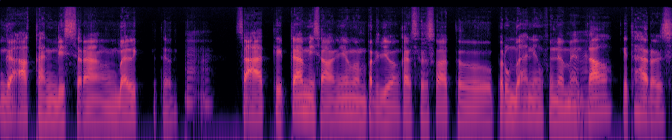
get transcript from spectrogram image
nggak akan diserang balik gitu Mm-mm. saat kita misalnya memperjuangkan sesuatu perubahan yang fundamental, kita harus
